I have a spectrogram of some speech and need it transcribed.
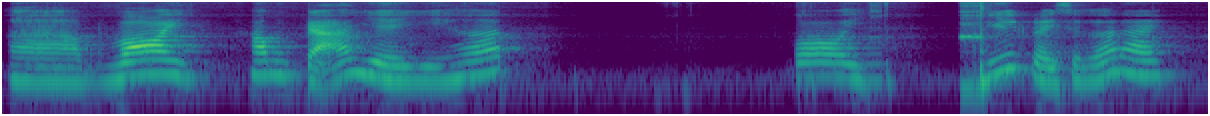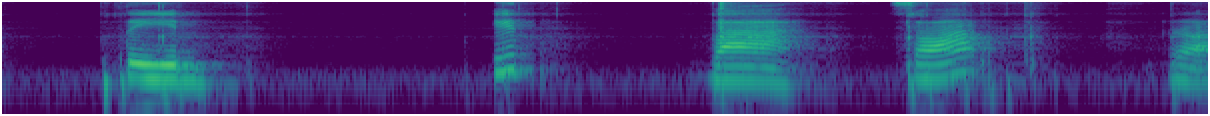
À, voi không trả về gì hết. Voi viết rồi sửa đây. Tìm ít và xóa. Rồi.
